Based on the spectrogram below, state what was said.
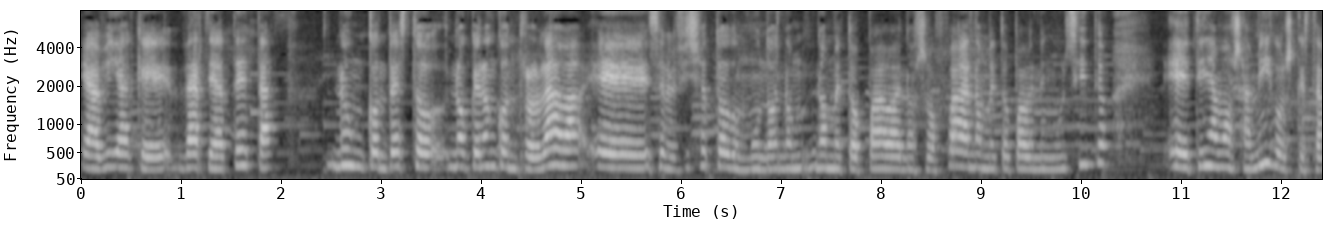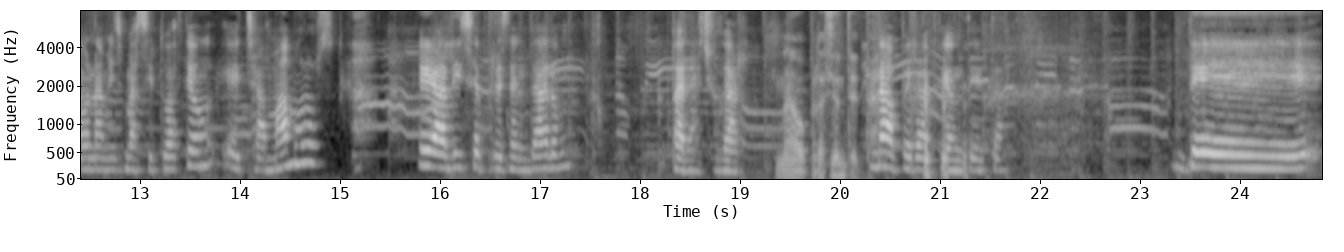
e eh, había que darlle a teta nun contexto no que non controlaba e se me fixo todo un mundo non, non me topaba no sofá non me topaba en ningún sitio eh, e tiñamos amigos que estaban na mesma situación e chamámonos e ali se presentaron para axudar Na Operación Teta. Na Operación Teta. De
